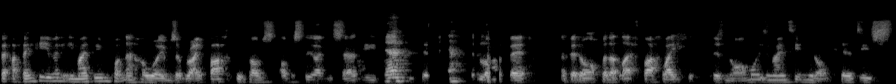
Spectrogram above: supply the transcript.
th- I think even he might even put Neil Williams at right back because obviously, like you said, he, Yeah. did, did look a bit a bit awkward at left back, like is normal. He's a 19 year old kid. He's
